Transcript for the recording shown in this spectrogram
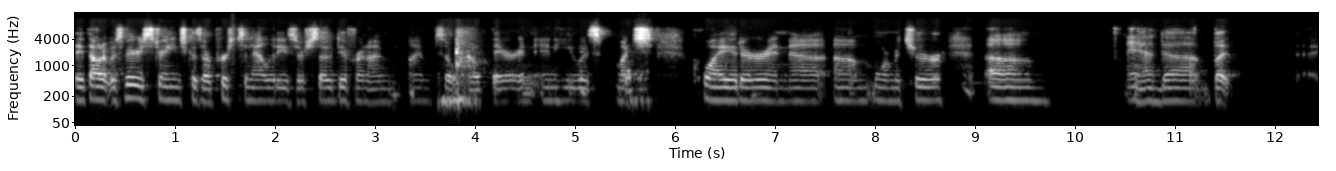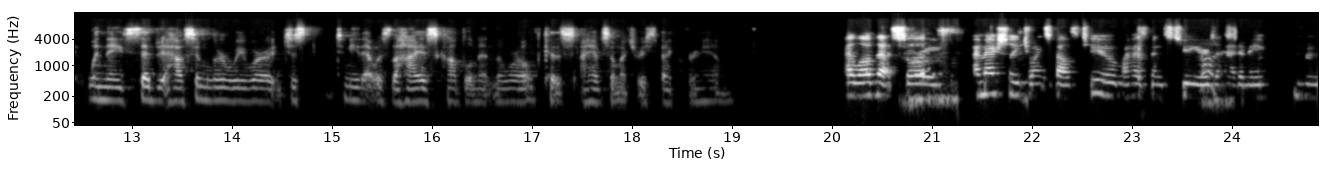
they thought it was very strange because our personalities are so different. I'm I'm so out there, and and he was much quieter and uh, um, more mature. Um, and uh, but when they said how similar we were, just to me that was the highest compliment in the world because I have so much respect for him. I love that story. I'm actually joint spouse too. My husband's two years oh. ahead of me. Mm-hmm.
